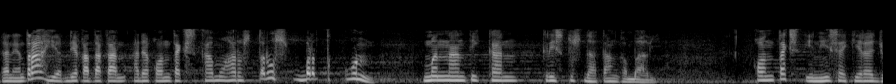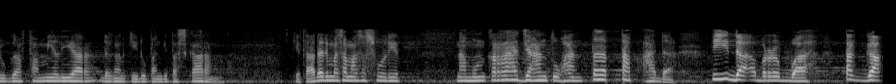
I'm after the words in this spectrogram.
Dan yang terakhir dia katakan ada konteks kamu harus terus bertekun menantikan Kristus datang kembali. Konteks ini saya kira juga familiar dengan kehidupan kita sekarang. Kita ada di masa-masa sulit, namun kerajaan Tuhan tetap ada, tidak berubah, tegak,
